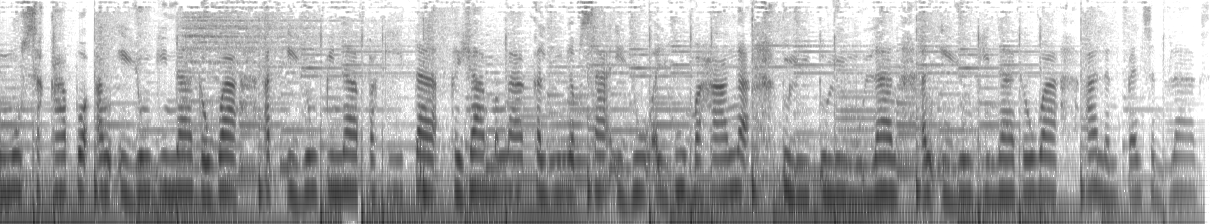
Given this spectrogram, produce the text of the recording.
mo sa kapwa ang iyong ginagawa At iyong pinapakita. Kaya mga kalingap sa iyo ay humahanga. Tuloy-tuloy mo lang ang iyong ginagawa. Alan Penson Vlogs.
